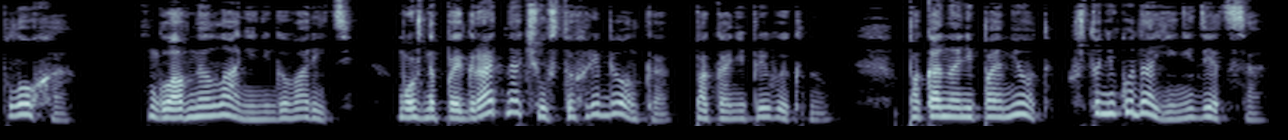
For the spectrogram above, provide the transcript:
Плохо. Главное, Лане не говорить. Можно поиграть на чувствах ребенка, пока не привыкну. Пока она не поймет, что никуда ей не деться.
